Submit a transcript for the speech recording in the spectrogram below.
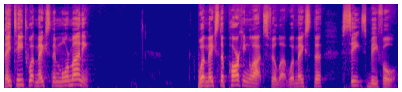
They teach what makes them more money, what makes the parking lots fill up, what makes the seats be full.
